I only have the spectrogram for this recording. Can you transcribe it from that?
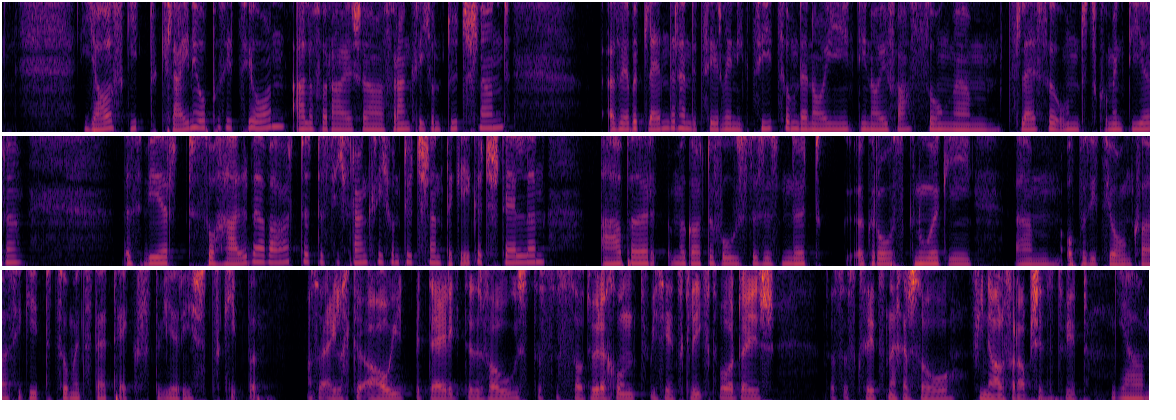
Ja, es gibt kleine Opposition, alle voran ist Frankreich und Deutschland. Also eben die Länder haben jetzt sehr wenig Zeit, um die neue, die neue Fassung ähm, zu lesen und zu kommentieren. Es wird so halb erwartet, dass sich Frankreich und Deutschland dagegen stellen, aber man geht davon aus, dass es nicht gross genug ähm, Opposition quasi gibt, um jetzt den Text, wie er ist, zu kippen. Also eigentlich gehen alle Beteiligten davon aus, dass das so durchkommt, wie es jetzt geleakt worden ist, dass das Gesetz nachher so final verabschiedet wird. Ja,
